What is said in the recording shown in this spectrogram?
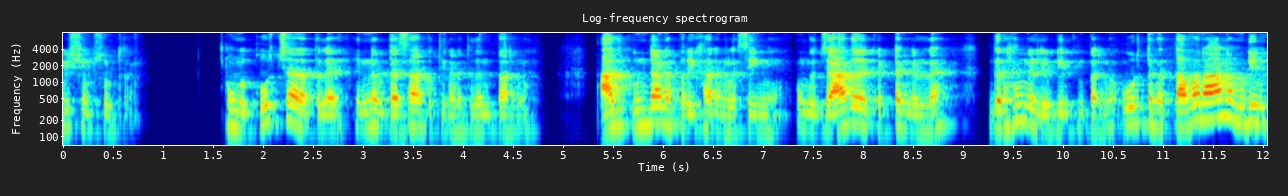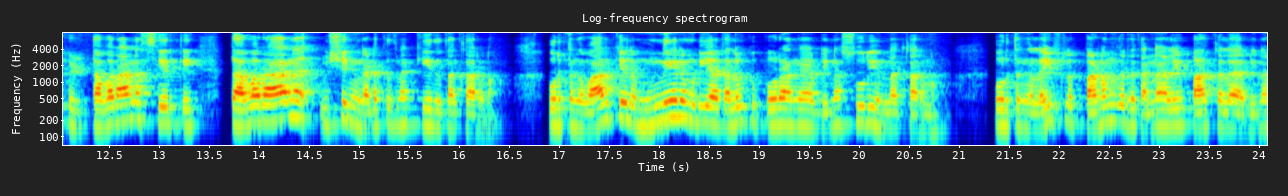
விஷயம் சொல்கிறேன் உங்கள் கோச்சாரத்தில் என்ன தசாபத்தி நடக்குதுன்னு பாருங்கள் அதுக்கு உண்டான பரிகாரங்களை செய்யுங்க. உங்கள் ஜாதக கட்டங்களில் கிரகங்கள் எப்படி இருக்குன்னு பாருங்கள் ஒருத்தங்க தவறான முடிவுகள் தவறான சேர்க்கை தவறான விஷயங்கள் நடக்குதுன்னா கேது தான் காரணம். ஒருத்தங்க வாழ்க்கையில் முன்னேற முடியாத அளவுக்கு போகிறாங்க அப்படின்னா சூரியன் தான் காரணம். ஒருத்தங்க லைஃப்பில் பணங்கிறத கண்ணாலே பார்க்கல அப்படின்னா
